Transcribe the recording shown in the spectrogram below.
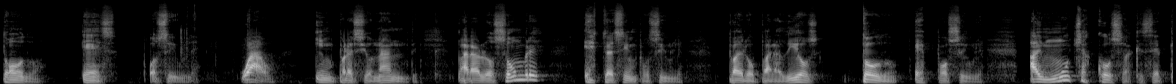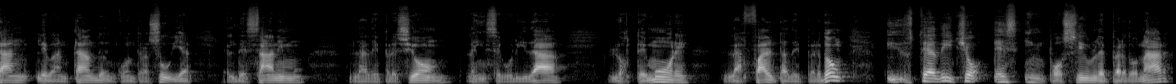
todo es posible. ¡Wow! Impresionante. Para los hombres esto es imposible, pero para Dios todo es posible. Hay muchas cosas que se están levantando en contra suya, el desánimo, la depresión, la inseguridad, los temores, la falta de perdón. Y usted ha dicho, es imposible perdonar,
